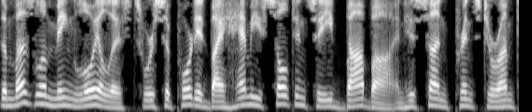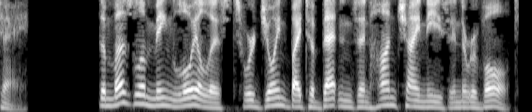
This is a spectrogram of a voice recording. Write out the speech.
The Muslim Ming loyalists were supported by Hami's Sultan Sa'id Baba and his son Prince Turumte. The Muslim Ming loyalists were joined by Tibetans and Han Chinese in the revolt.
